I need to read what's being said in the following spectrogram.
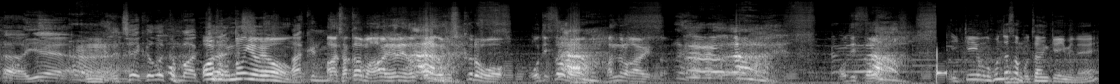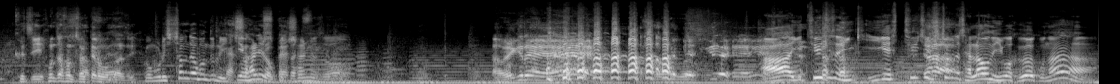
Uh, yeah. And take a look at my 어 저 pecs. 운동이에요 형. I can 아 잠깐만. 아, 얘네, 너, 얘네 너무 시끄러워. 어디 있어? 너? 만나러 가야겠어 어디 있어? 이 게임은 혼자서 못하는 게임이네. 그지. 혼자선 절대로 못하지. 그럼 우리 시청자분들은 이 게임 할 일 없겠다 살면서 아 왜 그래? 아, 왜 그래? 아 이게 트위치에서 인기, 이게 트위치 야. 시청자 잘 나오는 이유가 그거였구나.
